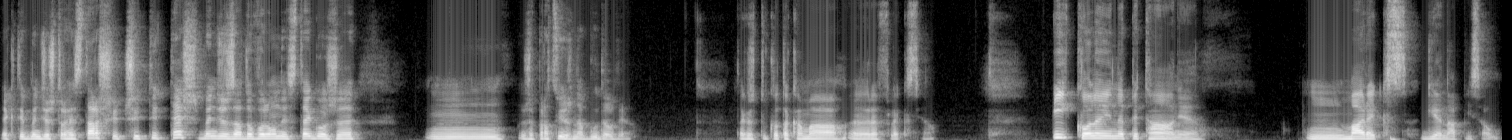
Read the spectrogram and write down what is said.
jak ty będziesz trochę starszy, czy ty też będziesz zadowolony z tego, że, mm, że pracujesz na budowie? Także tylko taka ma e, refleksja. I kolejne pytanie. Mm, Marek G napisał.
